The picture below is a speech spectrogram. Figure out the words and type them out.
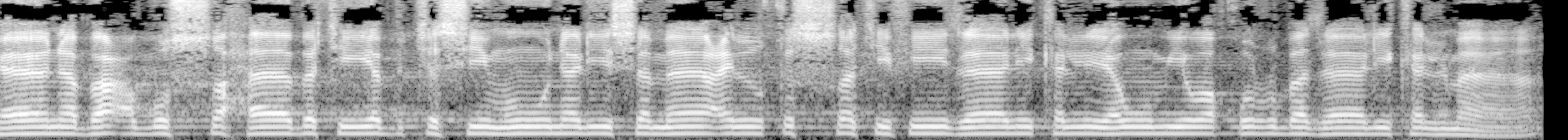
كان بعض الصحابة يبتسمون لسماع القصة في ذلك اليوم وقرب ذلك الماء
